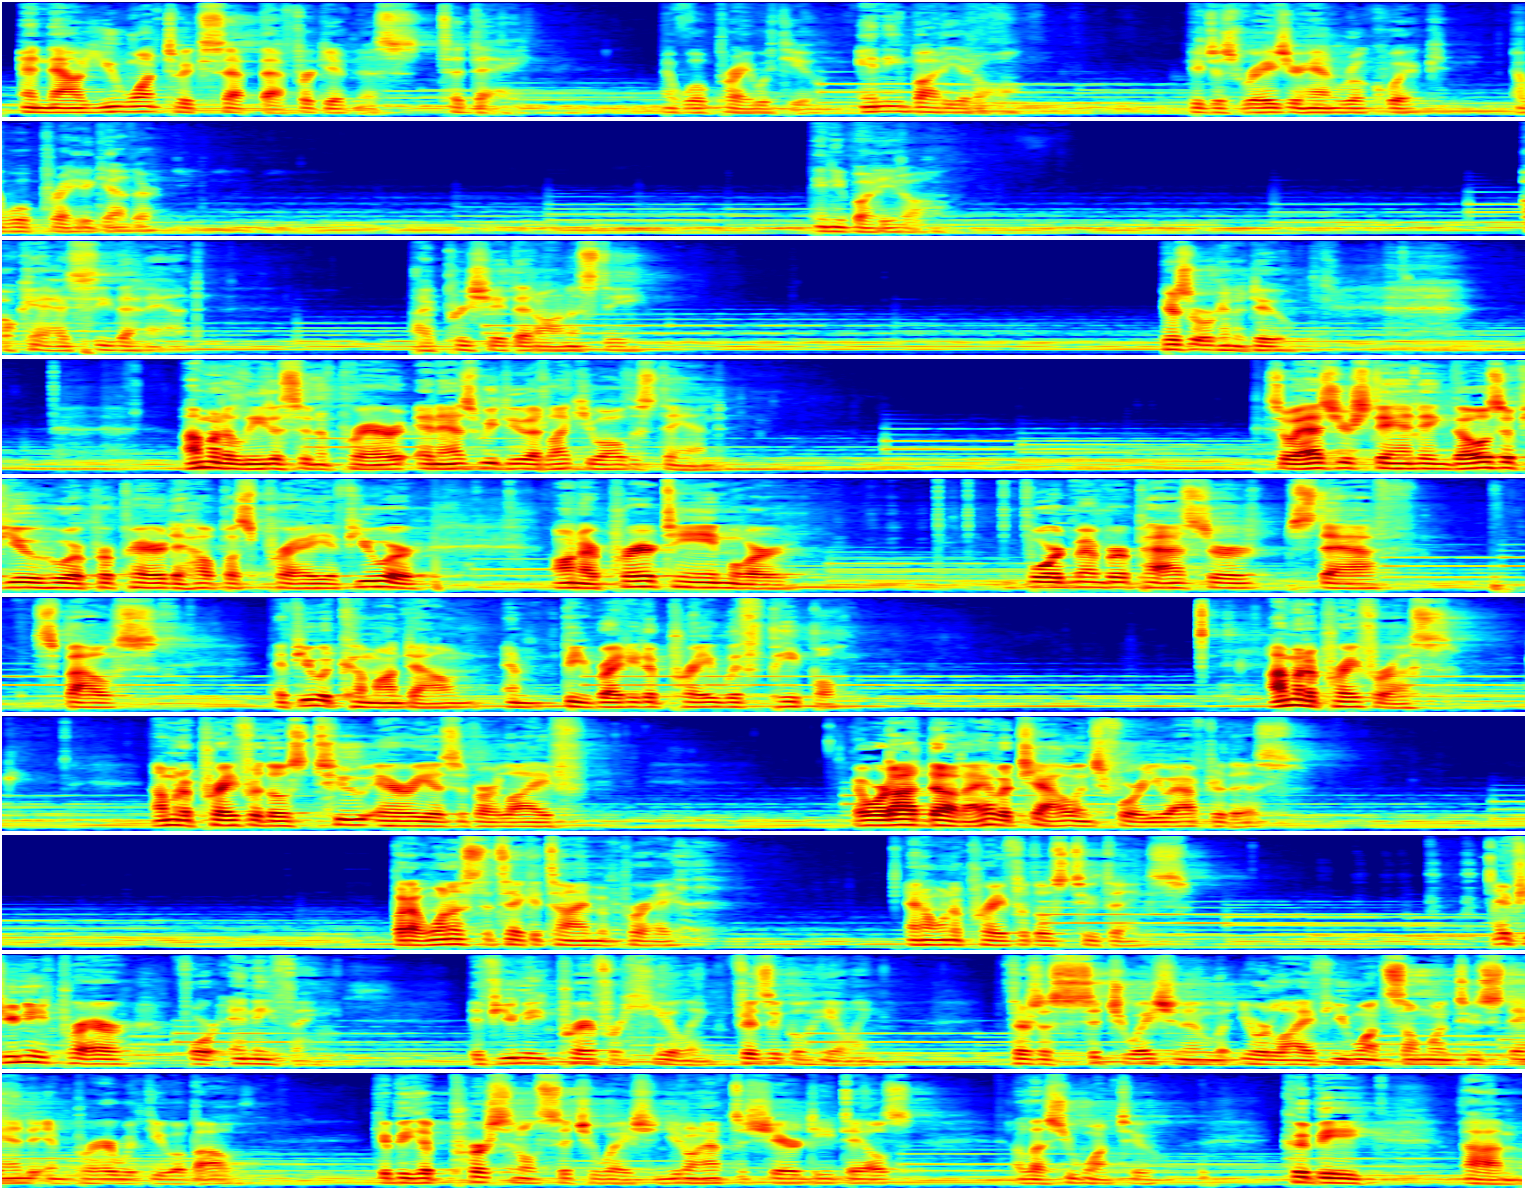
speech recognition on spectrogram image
and now you want to accept that forgiveness today and we'll pray with you. Anybody at all. You just raise your hand real quick and we'll pray together. Anybody at all? Okay, I see that hand. I appreciate that honesty. Here's what we're going to do I'm going to lead us in a prayer, and as we do, I'd like you all to stand. So, as you're standing, those of you who are prepared to help us pray, if you are on our prayer team or board member, pastor, staff, spouse, if you would come on down and be ready to pray with people. I'm going to pray for us. I'm going to pray for those two areas of our life. And we're not done. I have a challenge for you after this. But I want us to take a time and pray. And I want to pray for those two things. If you need prayer for anything, if you need prayer for healing, physical healing, if there's a situation in your life you want someone to stand in prayer with you about, it could be a personal situation. You don't have to share details unless you want to. Could be, um,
